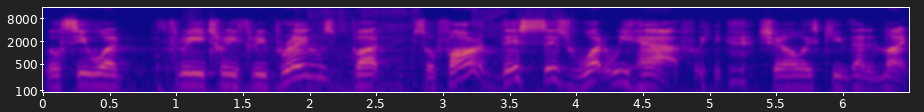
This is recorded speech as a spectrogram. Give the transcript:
We'll see what 323 brings, but so far, this is what we have. We should always keep that in mind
